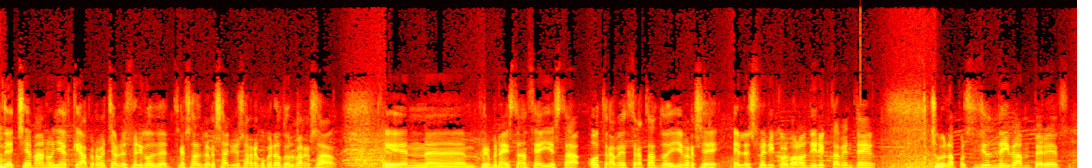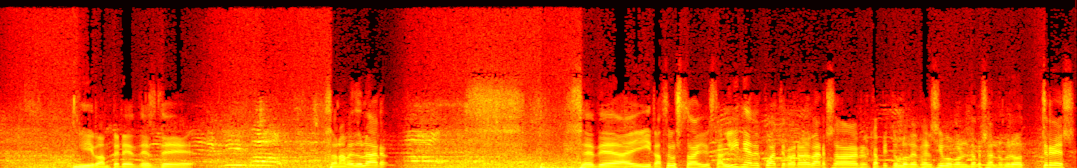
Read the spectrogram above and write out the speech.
de Chema Núñez que aprovecha el esférico de tres adversarios. Ha recuperado el Barça en eh, primera instancia y está otra vez tratando de llevarse el esférico, el balón directamente sobre la posición de Iván Pérez. Iván Pérez desde zona medular cede a Irazusta y está línea de cuatro para el Barça en el capítulo defensivo con el dorsal número 3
